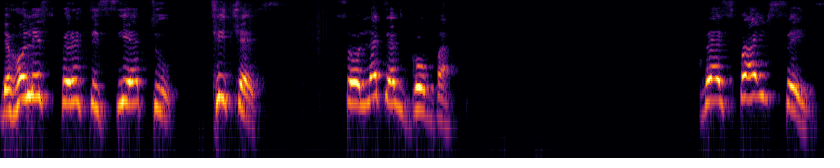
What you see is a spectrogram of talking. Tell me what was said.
the Holy Spirit is here to teach us. So let us go back. Verse 5 says,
